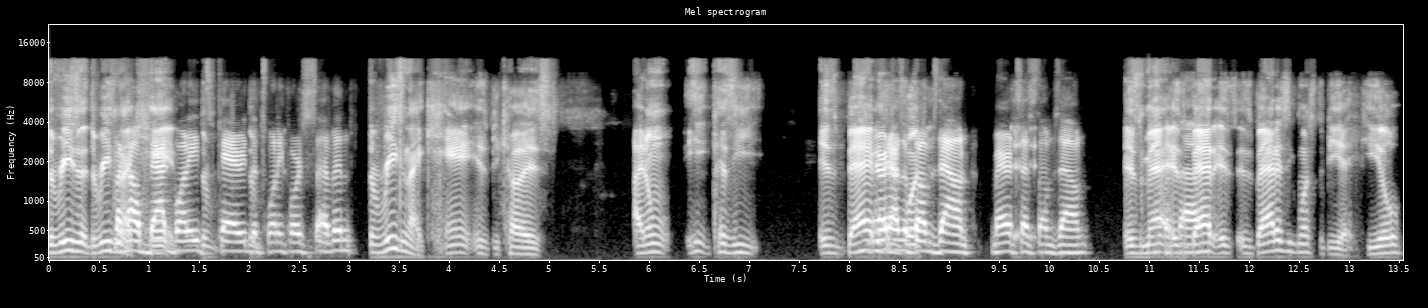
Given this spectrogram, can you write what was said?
The reason, the reason Like I how can't, Bad Bunny the, carried the- the 24 7. the reason I can't is because I don't he because he is bad. Merritt has a wants- thumbs down. Merritt says eh, thumbs down. As mad as bad as as bad as he wants to be a heel,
